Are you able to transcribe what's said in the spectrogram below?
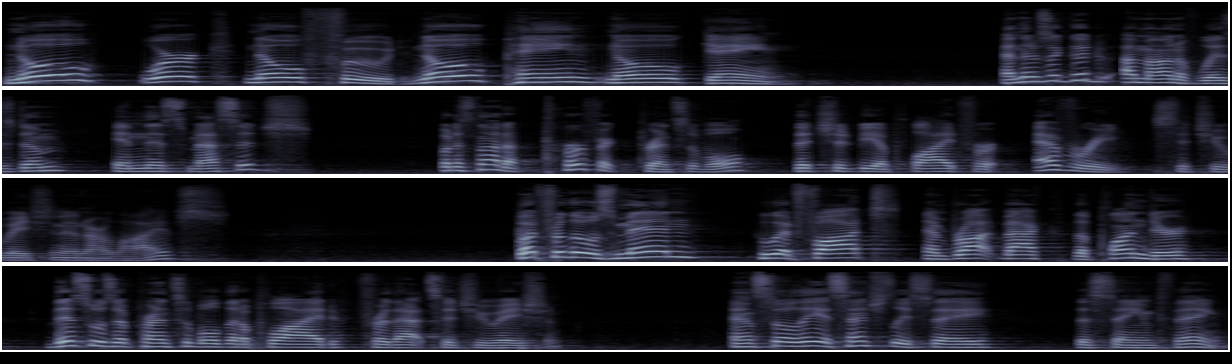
No work, no food. No pain, no gain. And there's a good amount of wisdom in this message, but it's not a perfect principle that should be applied for every situation in our lives. But for those men who had fought and brought back the plunder, this was a principle that applied for that situation. And so they essentially say the same thing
